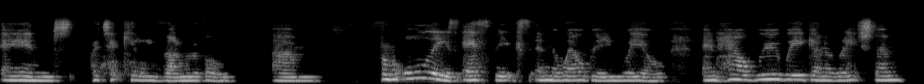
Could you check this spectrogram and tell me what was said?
and particularly vulnerable um, from all these aspects in the well-being wheel and how were we going to reach them?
